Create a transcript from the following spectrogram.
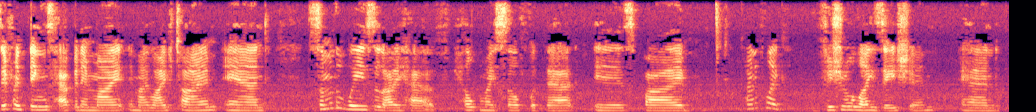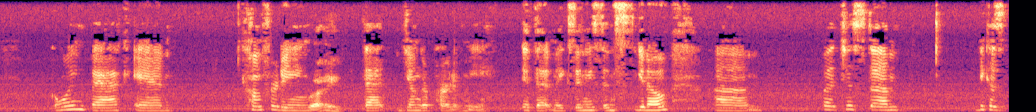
different things happen in my in my lifetime, and some of the ways that I have helped myself with that is by kind of like visualization and going back and comforting right. that younger part of me, if that makes any sense, you know. Um, but just um, because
